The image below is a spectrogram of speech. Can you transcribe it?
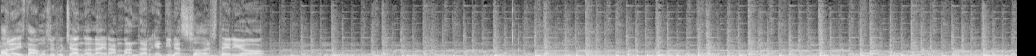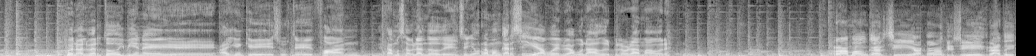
Bueno, ahí estábamos escuchando a la gran banda argentina Soda Stereo. Bueno, Alberto, hoy viene alguien que es usted fan. Estamos hablando del señor Ramón García. Vuelve abonado el programa ahora. Ramón García, claro que sí, grandes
